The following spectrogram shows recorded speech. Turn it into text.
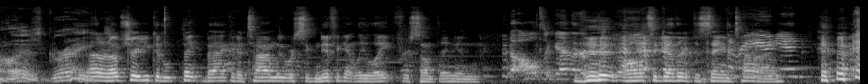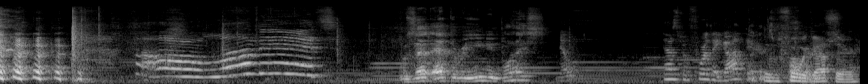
Oh, that is great. I don't know. I'm sure you could think back at a time we were significantly late for something and All together. all together at the same The time. reunion. oh, love it! Was that at the reunion place? nope. That was before they got It there. was before we got there.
